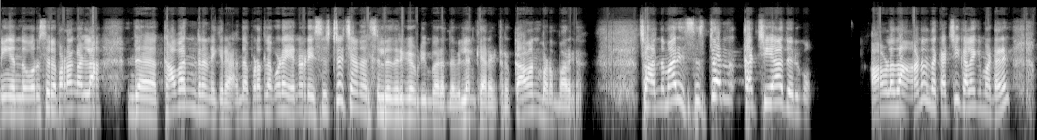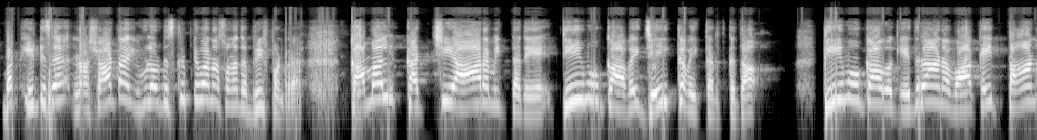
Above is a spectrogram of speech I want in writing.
நீங்க இந்த ஒரு சில படங்கள்லாம் இந்த கவன் நினைக்கிறேன். அந்த படத்துல கூட என்னுடைய சிஸ்டர் சேனல் சிலது இருக்கு பாரு அந்த வில்லன் கேரக்டர் கவன் படம் பாருங்க. சோ அந்த மாதிரி சிஸ்டர் கட்சியாவது இருக்கும். அவ்வளவுதான். ஆனா அந்த கட்சி கலைக்க மாட்டாரு. பட் இட் இஸ் நான் ஷார்ட்டா இவ்வளவு டிஸ்கிரிப்டிவா நான் சொன்னதை பிரீஃப் பண்றேன். கமல் கட்சி ஆரம்பித்ததே திமுகவை ஜெயிக்க வைக்கிறதுக்கு தான். திமுகவுக்கு எதிரான வாக்கை தான்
